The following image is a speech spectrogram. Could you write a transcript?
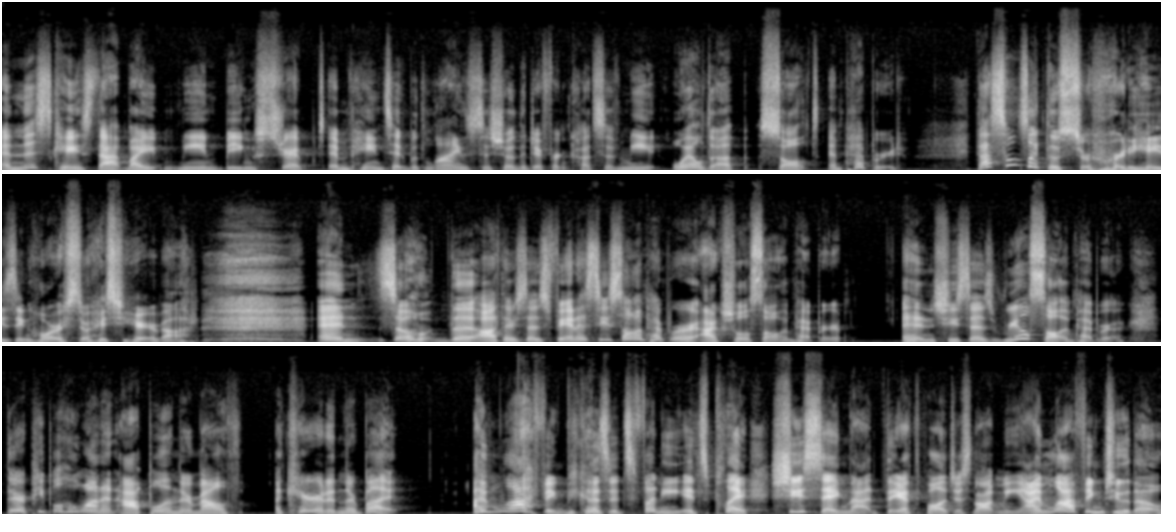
In this case, that might mean being stripped and painted with lines to show the different cuts of meat, oiled up, salt, and peppered. That sounds like those sorority hazing horror stories you hear about. And so the author says fantasy salt and pepper or actual salt and pepper. And she says real salt and pepper. There are people who want an apple in their mouth, a carrot in their butt. I'm laughing because it's funny. It's play. She's saying that, the anthropologist, not me. I'm laughing too, though.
